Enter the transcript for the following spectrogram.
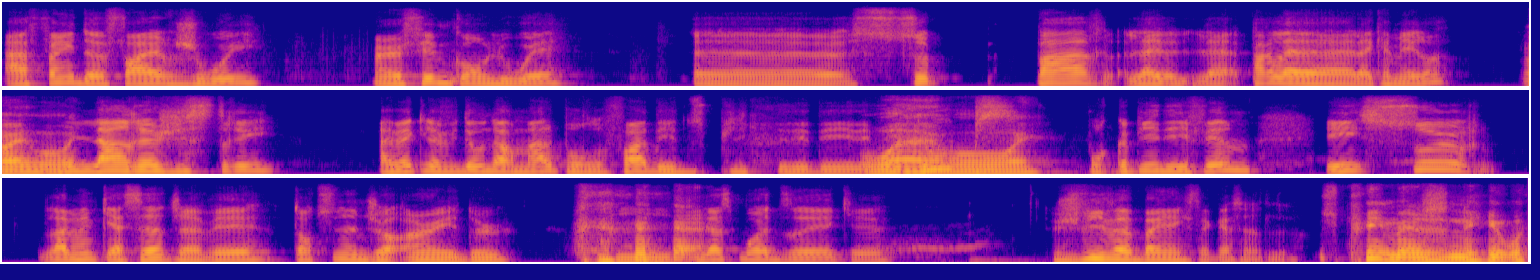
afin de faire jouer un film qu'on louait euh, sur- par la, par la, caméra. Ouais, ouais, ouais. Il l'a enregistré avec la vidéo normale pour faire des duplications, des, pour copier des films. Et sur la même cassette, j'avais Tortue Ninja 1 et 2. Puis, laisse-moi dire que je vivais bien avec cette cassette-là. Je peux imaginer, oui.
